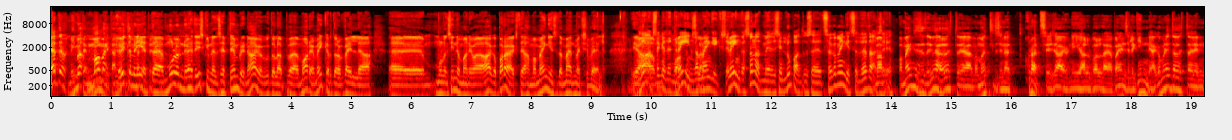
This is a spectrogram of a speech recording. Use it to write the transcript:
jätame, ma, ma, ma ütleme nii, et äh, mul on üheteistkümnenda septembrini aega, kui tuleb äh, Mario Maker tuleb välja äh,. mul on sinnamaani vaja aega parajaks teha, ma mängin seda Mad Maxi veel. ma tahaks tegelikult, et Rein ka. mängiks, Rein, kas sa annad meile siin lubaduse, et sa ka mängid seda edasi?, ma mängisin seda ühe õhtu ja ma mõtlesin, et kurat, see ei saa ju nii halb olla ja panin selle kinni, aga ma nüüd õhtu olin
